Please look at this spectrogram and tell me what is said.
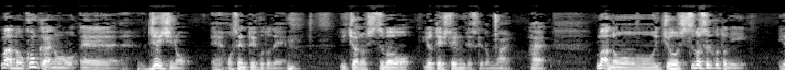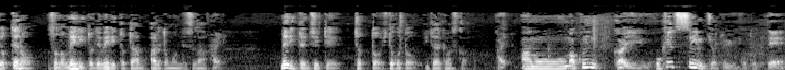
まあ、あの、今回あの、えー、ジェイ氏の、えー補選ということで、一応あの、出馬を予定しているんですけども、はいはい。まあ、あの、一応出馬することによっての、そのメリット、デメリットってああると思うんですが、はいメリットについてちょっと一言いただけますか？はい、あのーまあ、今回補欠選挙ということで、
